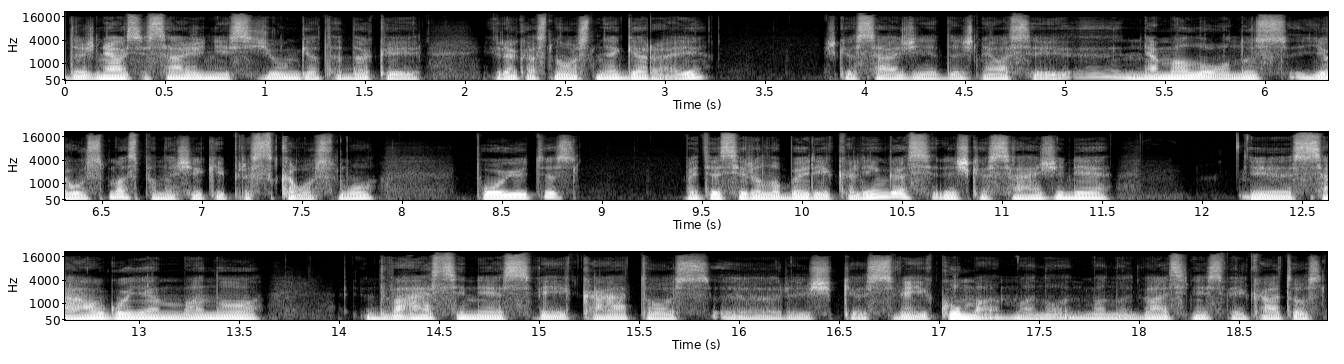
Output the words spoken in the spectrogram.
Dažniausiai sąžinė įsijungia tada, kai yra kas nors negerai, Iškia sąžinė dažniausiai nemalonus jausmas, panašiai kaip ir skausmo pojūtis, bet jis yra labai reikalingas, reiškia sąžinė e, saugoja mano dvasinės sveikatos, e, reiškia, sveikumą, mano, mano dvasinės sveikatos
